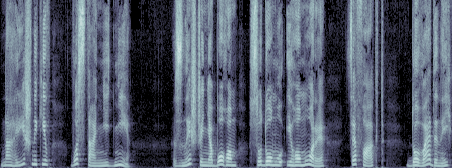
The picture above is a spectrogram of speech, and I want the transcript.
на грішників в останні дні. Знищення Богом Содому і Гомори це факт, доведений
